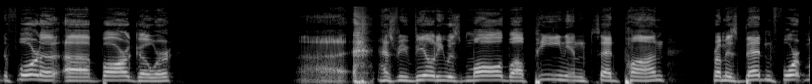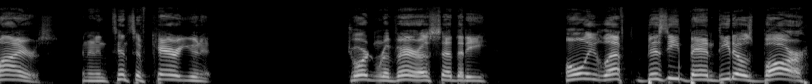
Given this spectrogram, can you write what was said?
The Florida uh, bar goer uh, has revealed he was mauled while peeing in said pond from his bed in Fort Myers in an intensive care unit. Jordan Rivera said that he only left busy Bandito's bar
